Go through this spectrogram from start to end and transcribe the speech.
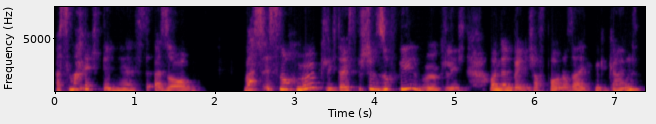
was mache ich denn jetzt? Also, was ist noch möglich? Da ist bestimmt so viel möglich. Und dann bin ich auf Pornoseiten gegangen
